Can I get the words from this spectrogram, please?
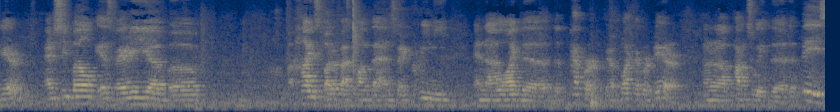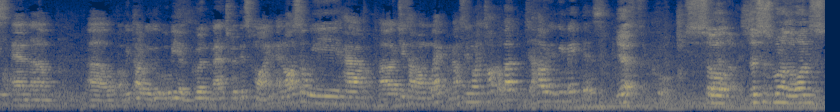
here, and sheep milk is very uh, uh, butterfat content, it's very creamy, and I like the, the pepper, the black pepper there, and uh, punctuate the, the taste, and um, uh, we thought it would be a good match with this wine. And also we have uh, Jitabang Wek. Nelson, you want to talk about how we make this? Yeah. Cool. So this is one of the ones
